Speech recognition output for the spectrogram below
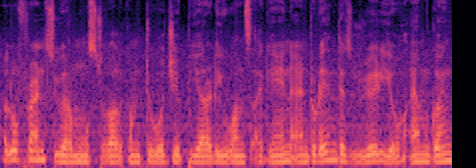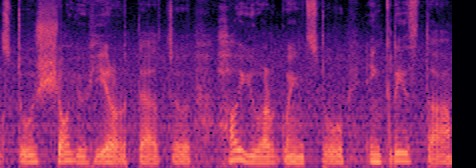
hello friends you are most welcome to OJPRD once again and today in this video I am going to show you here that uh, how you are going to increase the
